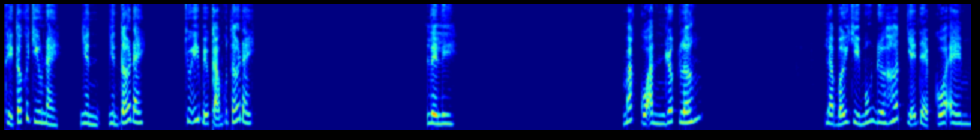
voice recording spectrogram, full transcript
thì tớ có chiêu này. Nhìn, nhìn tớ đây. Chú ý biểu cảm của tớ đây. Lily. Mắt của anh rất lớn. Là bởi vì muốn đưa hết vẻ đẹp của em.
